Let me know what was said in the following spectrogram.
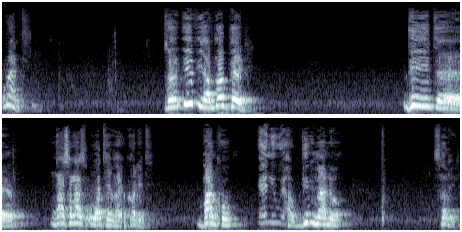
rent. So if you have not paid, be it uh, national, whatever you call it, banko anywhere. big man o sorry.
